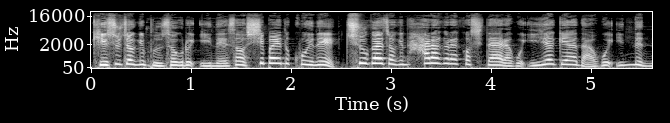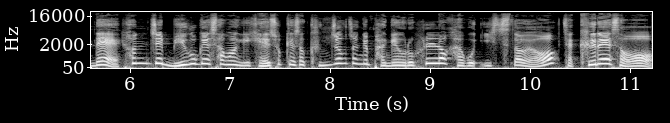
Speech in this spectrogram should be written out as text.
기술적인 분석으로 인해서 시바이노 코인을 추가적인 하락을 할 것이다 라고 이야기가 나오고 있는데 현재 미국의 상황이 계속해서 긍 정적인 방향으로 흘러가고 있어요. 자, 그래서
